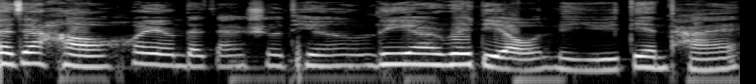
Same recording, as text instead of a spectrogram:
大家好，欢迎大家收听 Lia Radio 鲤鱼电台。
